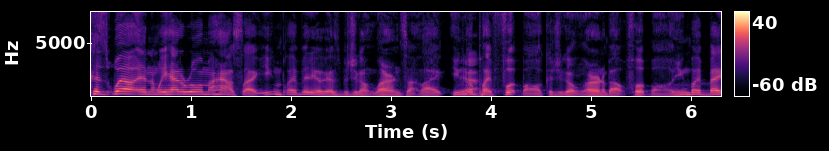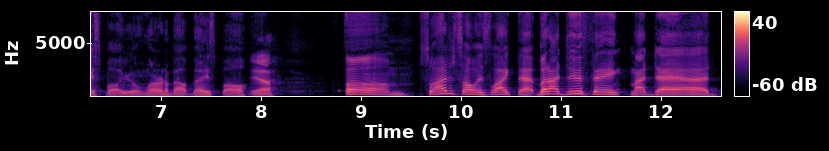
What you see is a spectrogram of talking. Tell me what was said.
because well, and we had a rule in my house like you can play video games, but you're gonna learn something. Like you can Yeah. go play football because you're gonna learn about football. You can play baseball, you're gonna learn about baseball. Yeah. Um, so I just always liked that. But I do think my dad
